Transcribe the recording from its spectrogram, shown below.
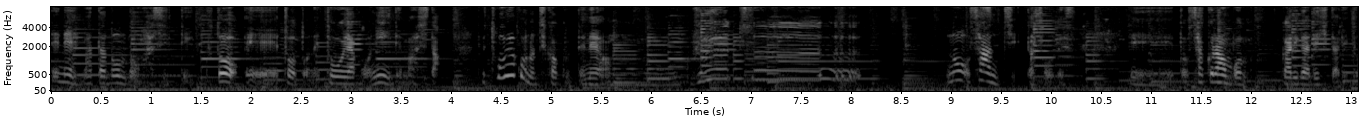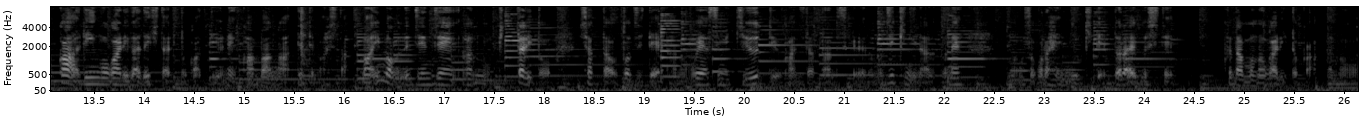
でねまたどんどん走っていくと、えー、とうとうね洞爺湖に出ました。で洞爺湖の近くってね、あの、フルーツの産地だそうです。えーと、さくらんぼ狩りができたりとかりんご狩りができたりとかっていうね看板が出てました、まあ、今もね全然あのぴったりとシャッターを閉じてあのお休み中っていう感じだったんですけれども時期になるとねあのそこら辺に来てドライブして果物狩りとかあの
